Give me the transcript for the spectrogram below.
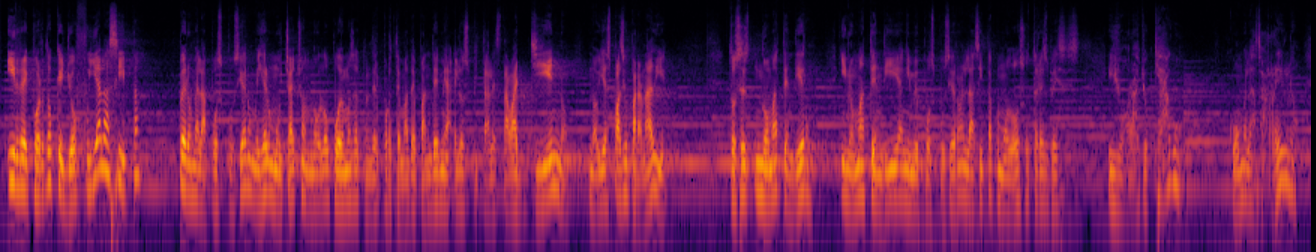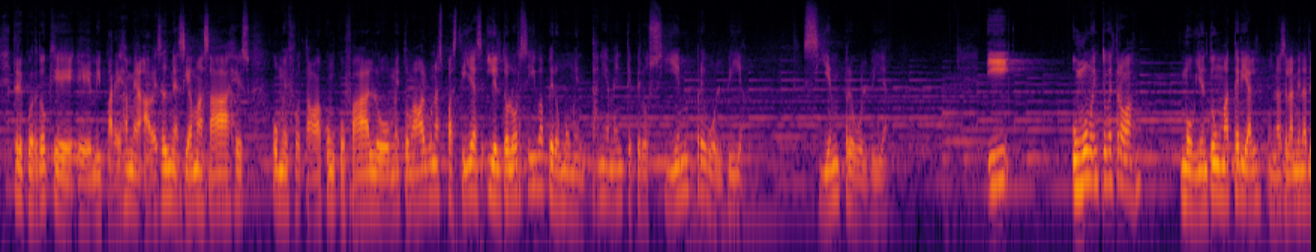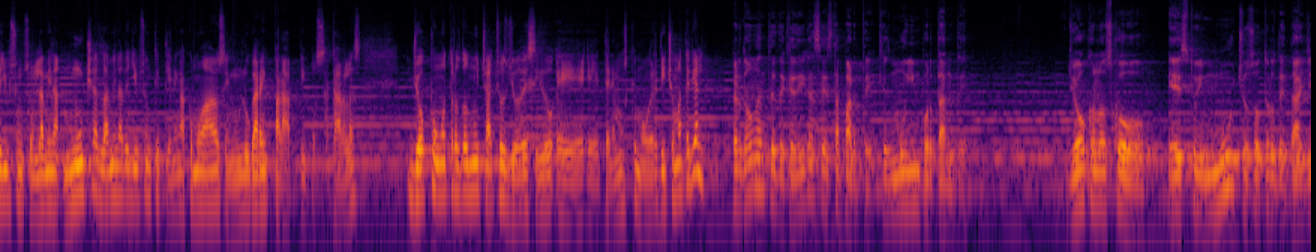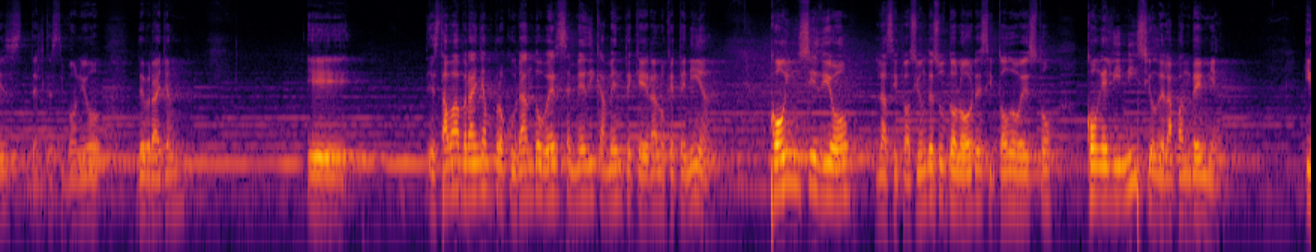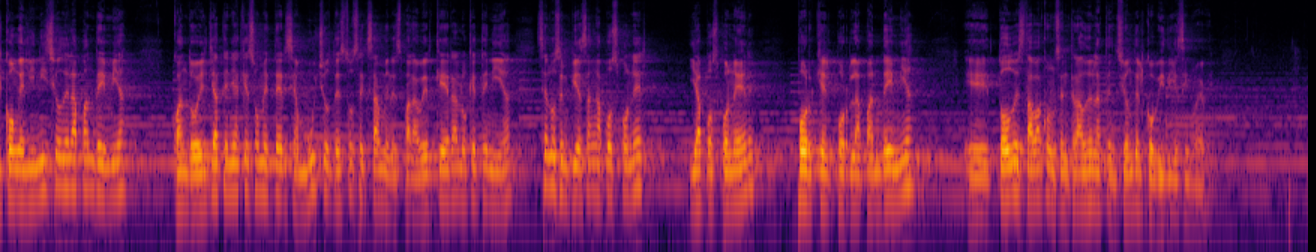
Y recuerdo que yo fui a la cita, pero me la pospusieron. Me dijeron, muchachos, no lo podemos atender por temas de pandemia. El hospital estaba lleno, no había espacio para nadie. Entonces no me atendieron y no me atendían y me pospusieron la cita como dos o tres veces. Y yo, ahora, ¿yo qué hago? ¿Cómo me las arreglo? Recuerdo que eh, mi pareja a veces me hacía masajes o me frotaba con cofal o me tomaba algunas pastillas y el dolor se iba, pero momentáneamente, pero siempre volvía, siempre volvía. Y un momento en el trabajo, moviendo un material, unas láminas de gypsum, son láminas, muchas láminas de gypsum que tienen acomodados en un lugar para tipo, sacarlas. Yo con otros dos muchachos, yo decido, eh, eh, tenemos que mover dicho material. Perdón antes de que digas esta parte, que es muy importante. Yo conozco esto y muchos otros detalles del testimonio de Brian. Eh, estaba Brian procurando verse médicamente qué era lo que tenía. Coincidió la situación de sus dolores y todo esto con el inicio de la pandemia. Y con el inicio de la pandemia, cuando él ya tenía que someterse a muchos de estos exámenes para ver qué era lo que tenía, se los empiezan a posponer y a posponer porque por la pandemia eh, todo estaba concentrado en la atención del COVID-19.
